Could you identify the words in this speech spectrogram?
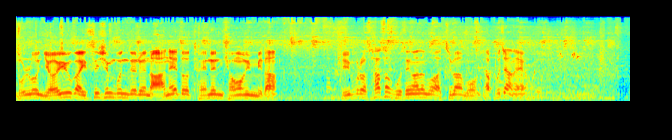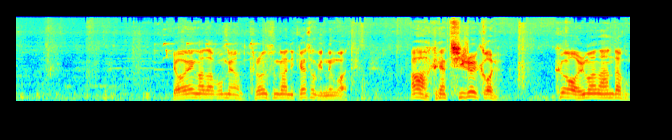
물론 여유가 있으신 분들은 안 해도 되는 경험입니다. 일부러 사서 고생하는 것 같지만 뭐 나쁘지 않아요. 여행하다 보면 그런 순간이 계속 있는 것 같아요. 아, 그냥 지를 걸. 그거 얼마나 한다고.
